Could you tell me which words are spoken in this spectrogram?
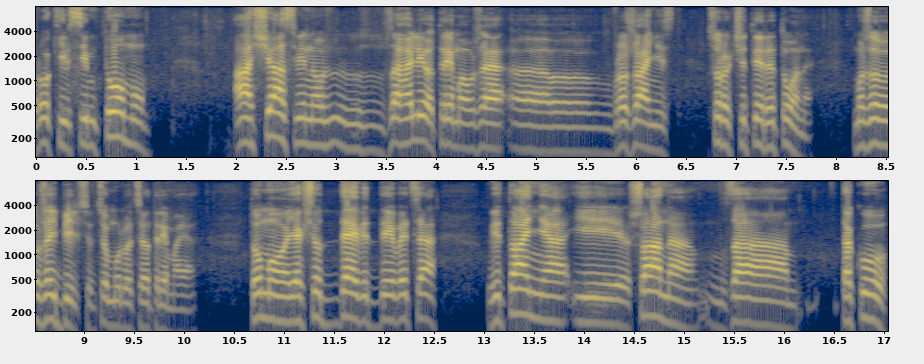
років 7 тому. А зараз він взагалі отримав вже е, врожайність 44 тонни. Можливо, вже й більше в цьому році отримає. Тому, якщо Девід дивиться, вітання і шана за таку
